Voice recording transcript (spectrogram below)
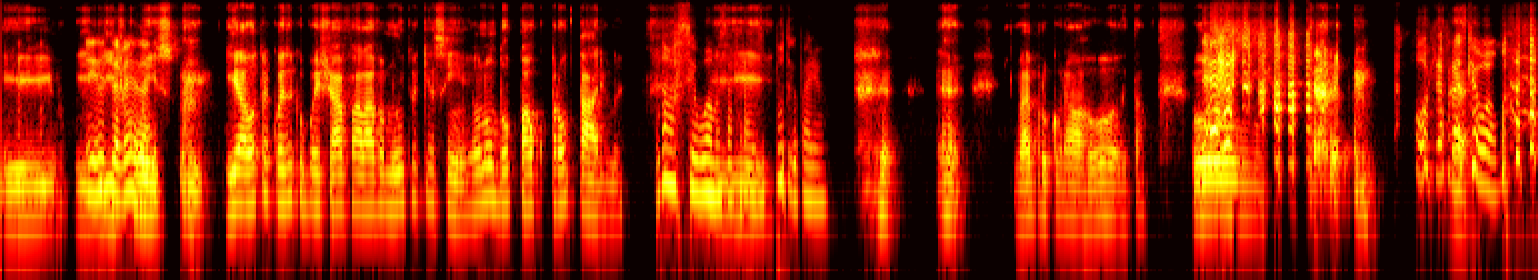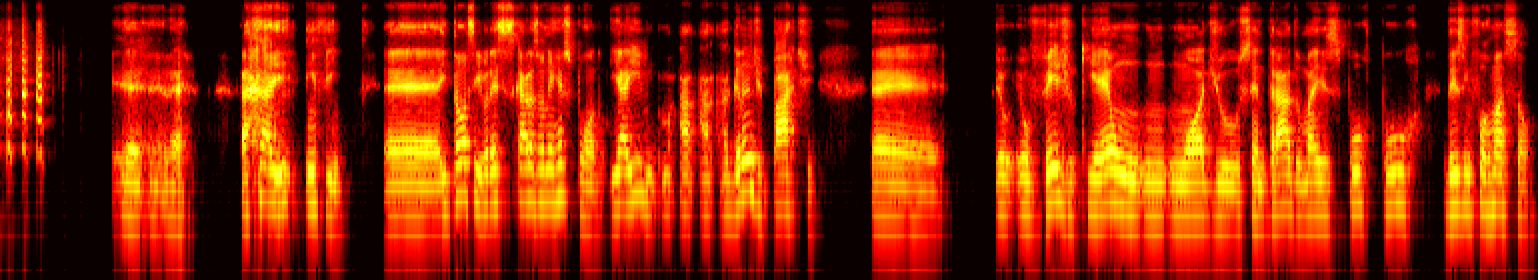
E e isso é com isso. E a outra coisa que o Boechat falava muito é que, assim, eu não dou palco para otário, né? Nossa, eu amo e... essa frase. Puta que pariu. é, vai procurar uma rola e tal. O... Outra frase é. que eu amo. é, é, é. Aí, enfim, é, então, assim, para esses caras eu nem respondo. E aí, uhum. a, a, a grande parte, é, eu, eu, vejo que é um, um, um, ódio centrado, mas por, por desinformação,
